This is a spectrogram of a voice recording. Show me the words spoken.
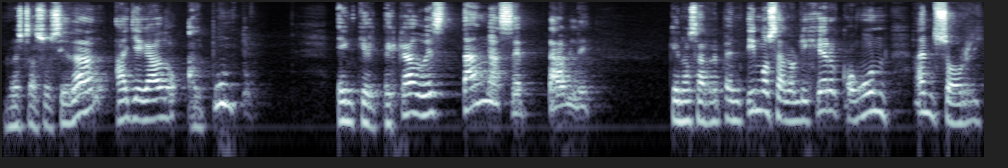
Nuestra sociedad ha llegado al punto en que el pecado es tan aceptable que nos arrepentimos a lo ligero con un I'm sorry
